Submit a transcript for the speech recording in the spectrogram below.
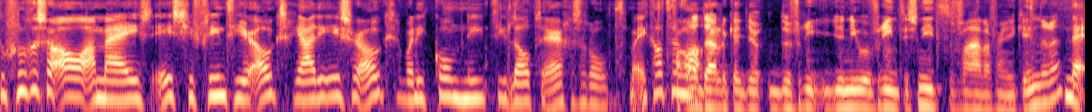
toen vroegen ze al aan mij, is, is je vriend hier ook? Ik zeg, ja, die is er ook. Zeg, maar die komt niet, die loopt ergens rond. Maar ik had Voor hem alle al... duidelijkheid, je, de vriend, je nieuwe vriend is niet de vader van je kinderen. Nee.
